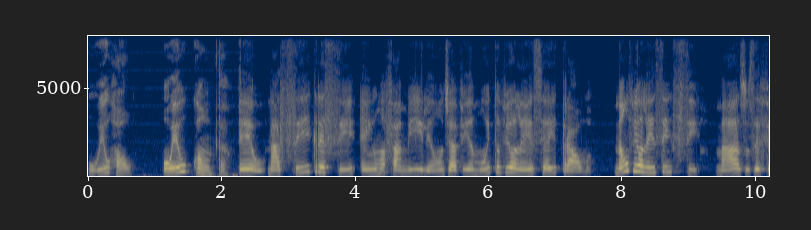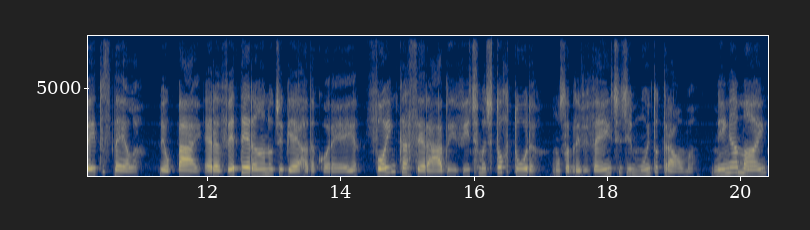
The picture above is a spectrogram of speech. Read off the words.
Will Hall. Will conta: Eu nasci e cresci em uma família onde havia muita violência e trauma. Não violência em si, mas os efeitos dela. Meu pai era veterano de guerra da Coreia, foi encarcerado e vítima de tortura um sobrevivente de muito trauma. Minha mãe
